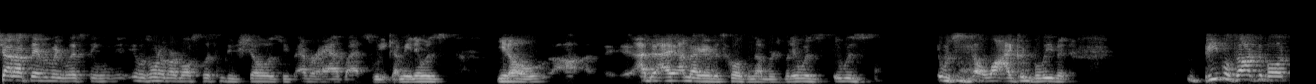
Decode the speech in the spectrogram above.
shout out to everybody listening. It was one of our most listened to shows we've ever had last week. I mean, it was, you know, I, I'm not going to disclose the numbers, but it was it was it was a lot. I couldn't believe it. People talked about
